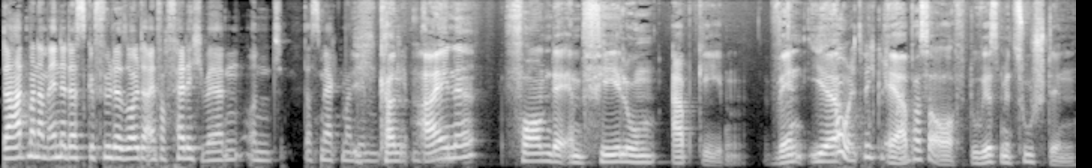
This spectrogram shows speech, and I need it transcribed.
da hat man am Ende das Gefühl, der sollte einfach fertig werden und das merkt man. Ich kann eine Form der Empfehlung abgeben. Wenn ihr, oh, jetzt bin ich gespannt. ja, pass auf, du wirst mir zustimmen.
